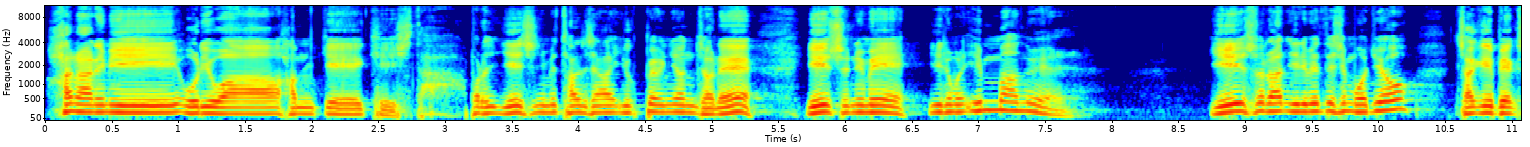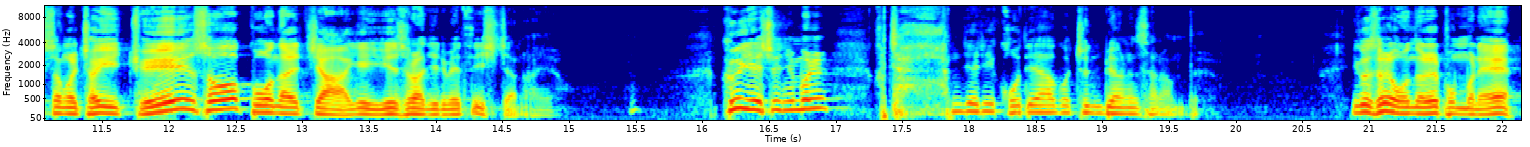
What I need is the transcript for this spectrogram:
하나님이 우리와 함께 계시다. 바로 예수님이 탄생하기 600년 전에 예수님의 이름을 임마누엘 예수란 이름의 뜻이 뭐죠? 자기 백성을 저희 죄에서 구원할 자. 이게 예수란 이름의 뜻이잖아요. 그 예수님을 간절히 고대하고 준비하는 사람들. 이것을 오늘 본문에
